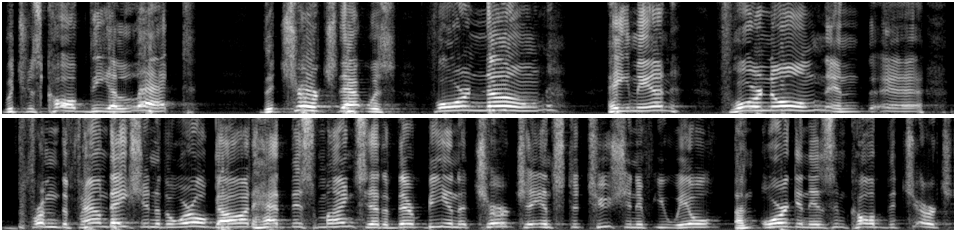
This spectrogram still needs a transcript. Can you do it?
which was called the elect, the church that was foreknown, amen, foreknown, and uh, from the foundation of the world, God had this mindset of there being a church, an institution, if you will, an organism called the church,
